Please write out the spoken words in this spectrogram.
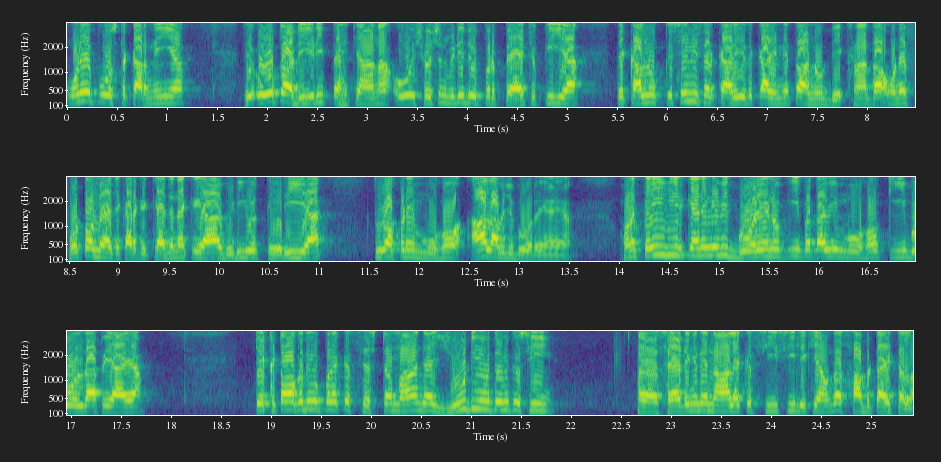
ਉਹਨੇ ਪੋਸਟ ਕਰਨੀ ਆ। ਤੇ ਉਹ ਤੁਹਾਡੀ ਜਿਹੜੀ ਪਹਿਚਾਣ ਆ, ਉਹ ਸੋਸ਼ਲ ਮੀਡੀਆ ਦੇ ਉੱਪਰ ਪੈ ਚੁੱਕੀ ਆ। ਤੇ ਕੱਲ ਨੂੰ ਕਿਸੇ ਵੀ ਸਰਕਾਰੀ ਅਧਿਕਾਰੀ ਨੇ ਤੁਹਾਨੂੰ ਦੇਖਣਾ, ਤਾਂ ਉਹਨੇ ਫੋਟੋ ਮੈਚ ਕਰਕੇ ਕਹਿ ਦੇਣਾ ਕਿ ਆਹ ਵੀਡੀਓ ਤੇਰੀ ਆ, ਤੂੰ ਆਪਣੇ ਮੂੰਹੋਂ ਆਹ ਲਫ਼ਜ਼ ਬੋਲ ਰਿਹਾ ਆ। ਹੁਣ ਕਈ ਵੀਰ ਕਹਿਣਗੇ ਵੀ ਗੋਰੇ ਨੂੰ ਕੀ ਪਤਾ ਵੀ ਮੂੰਹੋਂ ਕੀ ਬੋਲਦਾ ਪਿਆ ਆ। ਟਿਕਟੌਕ ਦੇ ਉੱਪਰ ਇੱਕ ਸਿਸਟਮ ਆ, ਜਾਂ YouTube ਤੇ ਵੀ ਤੁਸੀਂ ਸੈਟਿੰਗ ਦੇ ਨਾਲ ਇੱਕ CC ਲਿਖਿਆ ਹੁੰਦਾ ਸਬ ਟਾਈਟਲ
